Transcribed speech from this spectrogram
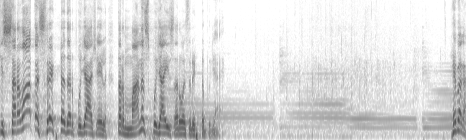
की सर्वात श्रेष्ठ जर पूजा असेल तर मानस पूजा ही सर्वश्रेष्ठ पूजा आहे. हे बघा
